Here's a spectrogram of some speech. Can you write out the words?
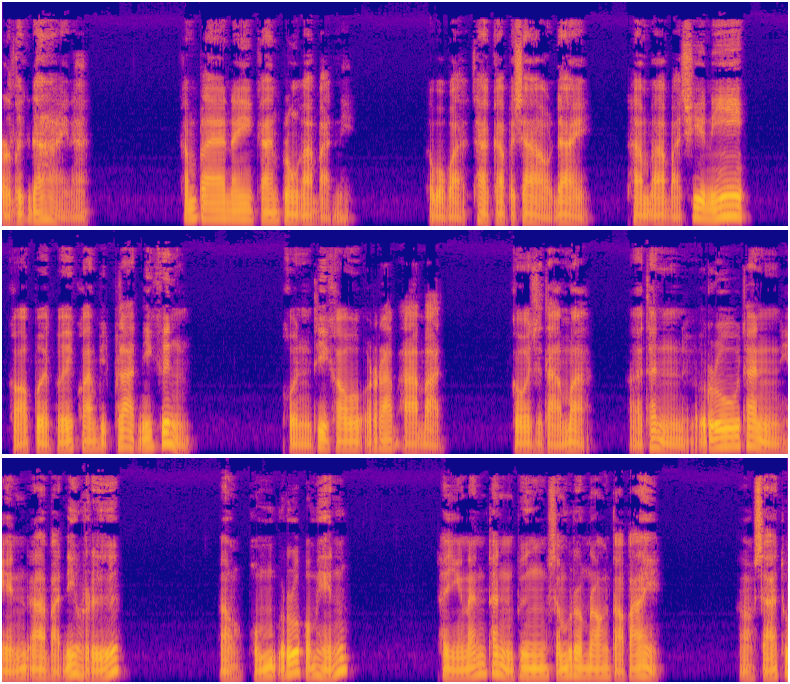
ระลึกได้นะคำแปลในการปรงอาบัตินี่เขาบอกว่าถ้าข้าพเจ้าได้ทำอาบัติชื่อนี้ ขอเปิดเผยความผิดพลาดนี้ขึ้น คนที่เขารับอาบัติก็จะถามว่าท่านรู้ท่านเห็นอาบัตินี้หรือเอาผมรู้ผมเห็น ถ้าอย่างนั้นท่านพึงสำรวมรองต่อไปเอาสาธุ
